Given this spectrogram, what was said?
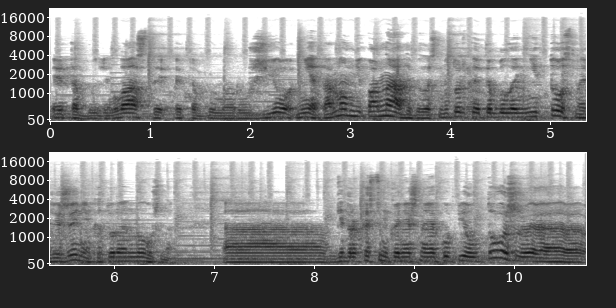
Это были ласты, это было ружье. Нет, оно мне понадобилось, но только это было не то снаряжение, которое нужно. А, гидрокостюм, конечно, я купил тоже,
